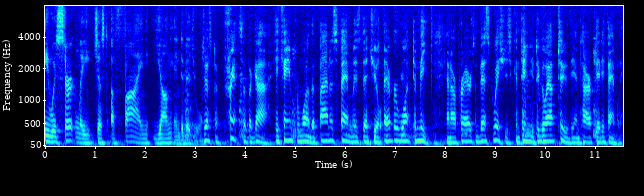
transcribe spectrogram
He was certainly just a fine young individual. Just a prince of a guy. He came from one of the finest families that you'll ever want to meet. And our prayers and best wishes continue to go out to the entire Petty family.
